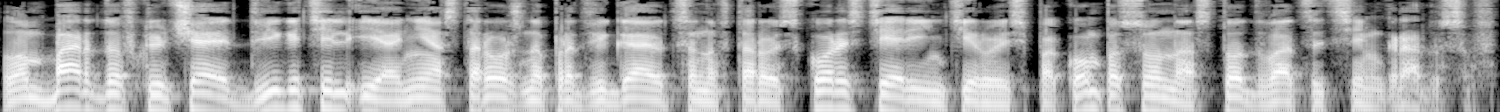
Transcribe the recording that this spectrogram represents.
Ломбардо включает двигатель, и они осторожно продвигаются на второй скорости, ориентируясь по компасу на 127 градусов.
